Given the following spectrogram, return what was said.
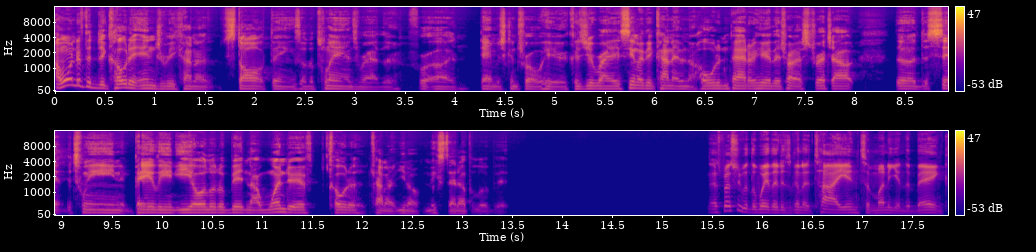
I wonder if the Dakota injury kind of stalled things or the plans rather for uh damage control here because you're right. It seemed like they're kind of in a holding pattern here. They're trying to stretch out the descent between Bayley and Iyo a little bit, and I wonder if Dakota kind of you know mixed that up a little bit. especially with the way that it's going to tie into Money in the Bank.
